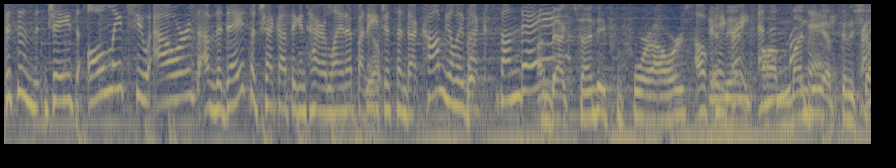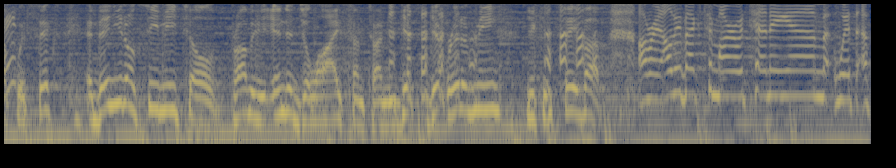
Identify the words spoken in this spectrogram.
This is Jay's only two hours of the day, so check out the entire lineup on yep. hsn.com. You'll be but back Sunday. I'm back Sunday for four hours. Okay, and then, great. And uh, then Monday, Monday, I finish right? up with six, and then you don't see me till probably the end of July sometime. You get get rid of me, you can save up. All right, I'll be back tomorrow 10 a.m. with a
